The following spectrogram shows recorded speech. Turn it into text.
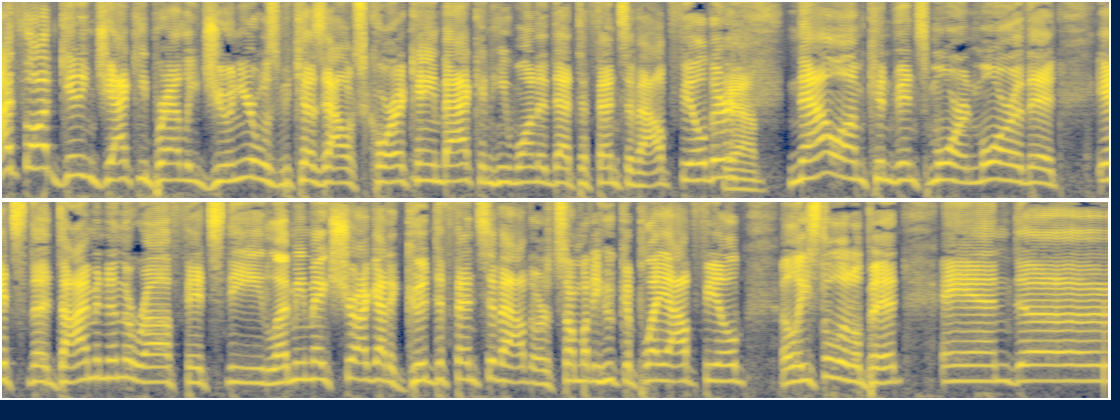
I thought getting Jackie Bradley Jr. was because Alex Cora came back and he wanted that defensive outfielder. Yeah. Now I'm convinced more and more that it's the diamond in the rough. It's the let me make sure I got a good defensive out or somebody who could play outfield at least a little bit, and uh,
